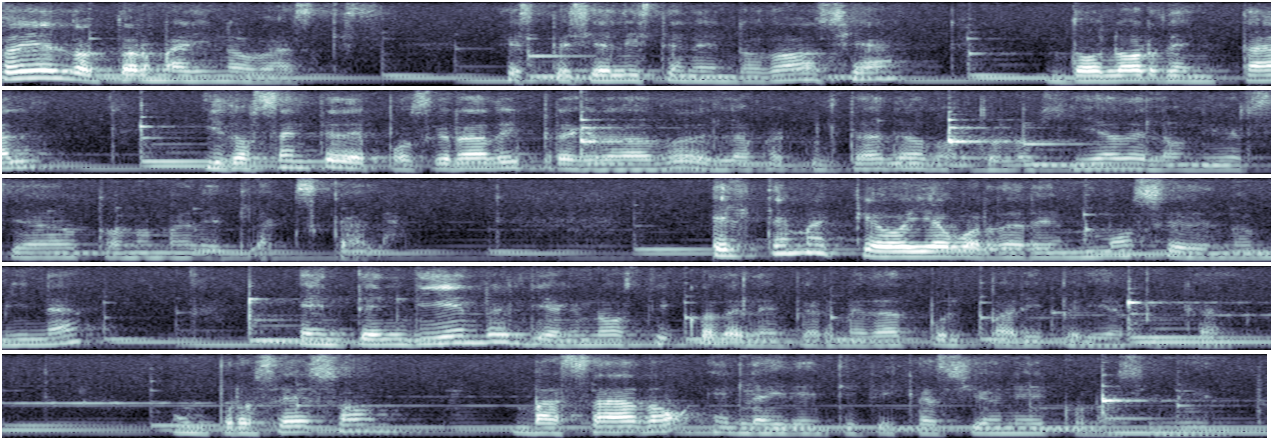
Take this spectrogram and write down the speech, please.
Soy el doctor Marino Vázquez, especialista en endodoncia, dolor dental y docente de posgrado y pregrado de la Facultad de Odontología de la Universidad Autónoma de Tlaxcala. El tema que hoy abordaremos se denomina Entendiendo el diagnóstico de la enfermedad pulpar y periapical, un proceso basado en la identificación y el conocimiento.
